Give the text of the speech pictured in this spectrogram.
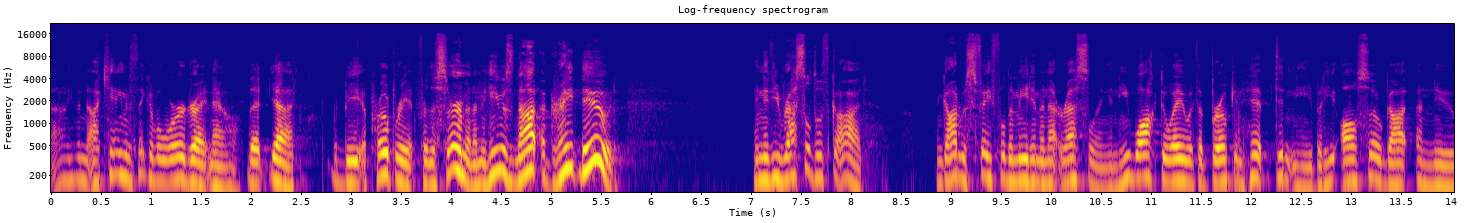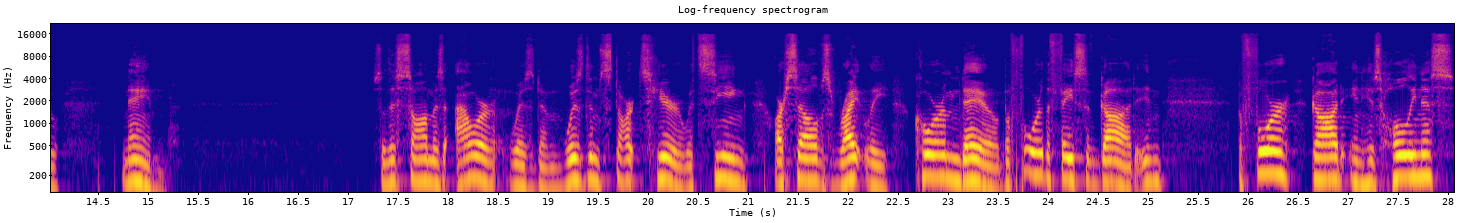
I don't even, I can't even think of a word right now that, yeah, would be appropriate for the sermon. I mean, he was not a great dude. And yet he wrestled with God. And God was faithful to meet him in that wrestling. And he walked away with a broken hip, didn't he? But he also got a new name. So, this psalm is our wisdom. Wisdom starts here with seeing ourselves rightly, coram deo, before the face of God. In, before God in His holiness,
